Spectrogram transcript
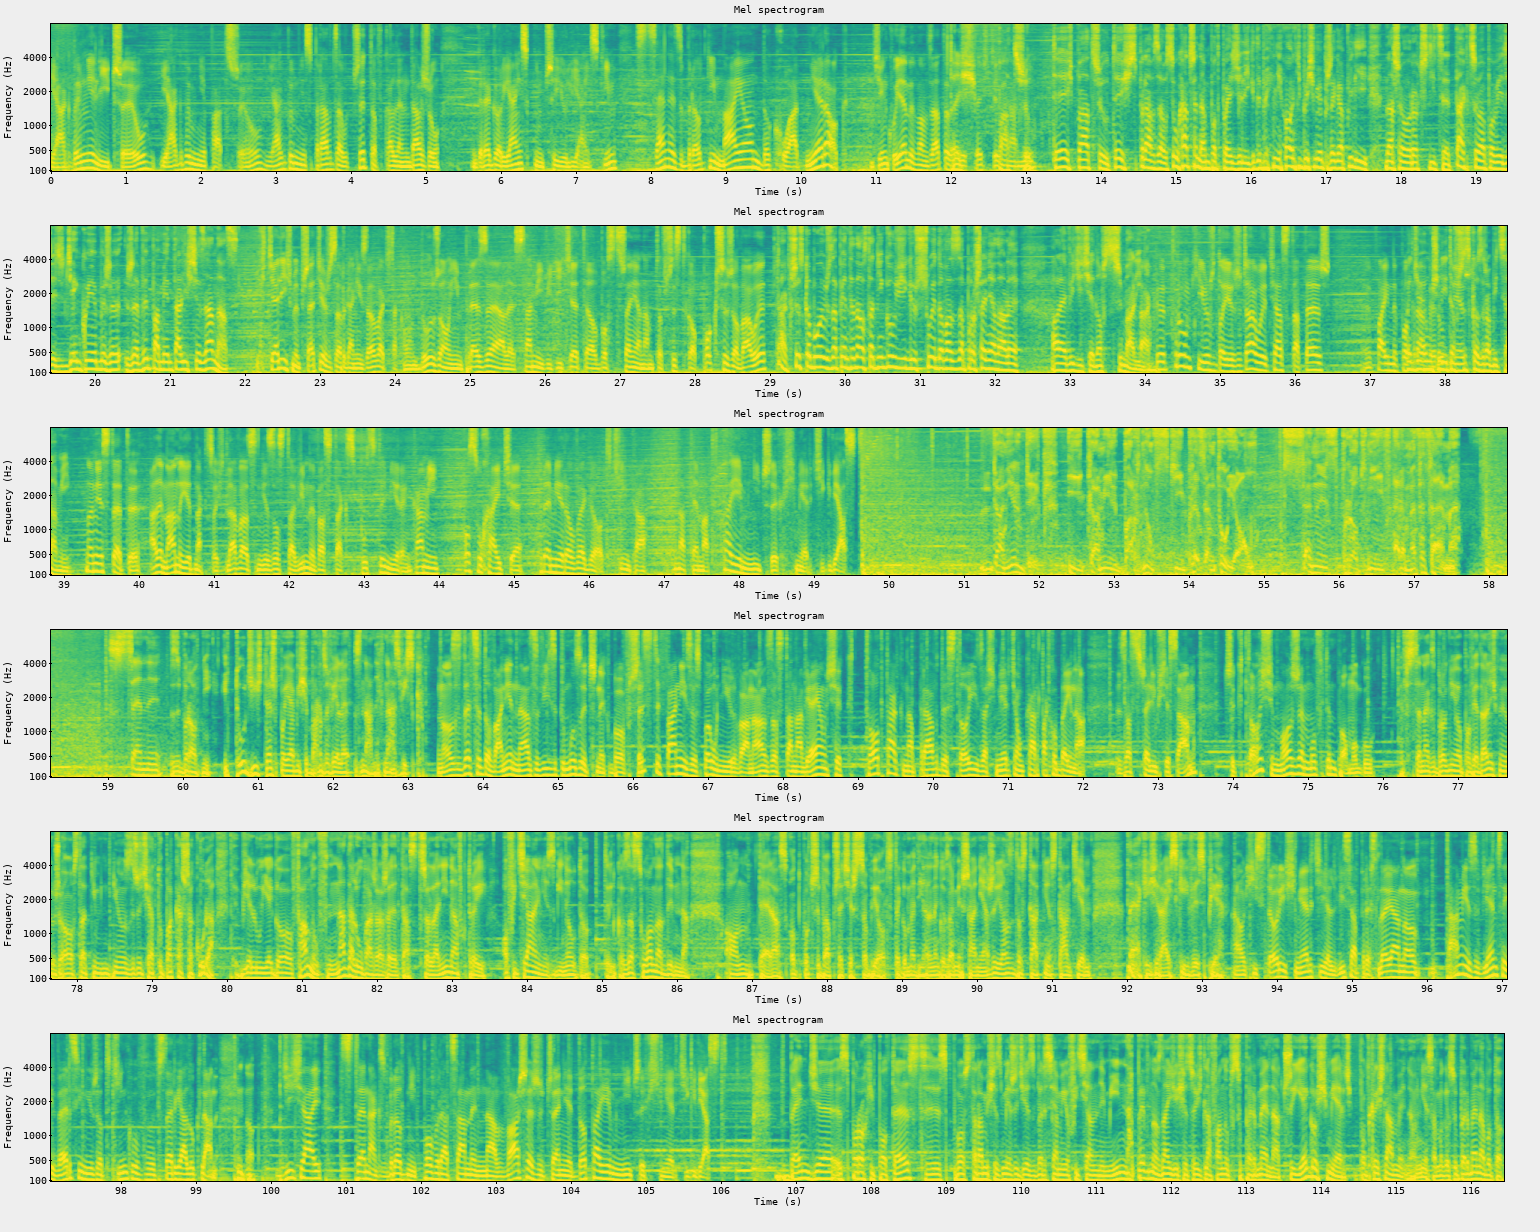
Jakbym nie liczył, jakbym nie patrzył, jakbym nie sprawdzał, czy to w kalendarzu gregoriańskim czy juliańskim, sceny zbrodni mają dokładnie rok. Dziękujemy Wam za to, że Tyś jesteście patrzył, z nami. tyś patrzył, tyś sprawdzał. Słuchacze nam podpowiedzieli, gdyby nie oni, byśmy przegapili naszą rocznicę. Tak trzeba powiedzieć. Dziękujemy, że, że wy pamiętaliście za nas. Chcieliśmy przecież zorganizować taką dużą imprezę, ale sami widzicie, te obostrzenia nam to wszystko pokrzyżowały. Tak, wszystko było już zapięte na ostatni guzik, już szły do was zaproszenia, no ale, ale widzicie, no wstrzymali Tak, nam. trunki już dojeżdżały, ciasta też, fajne potrawy Będziemy musieli to również. wszystko zrobić sami. No niestety, ale mamy jednak coś dla Was. Nie zostawimy Was tak z pustymi rękami. Posłuchajcie premierowego odcinka na temat tajemniczych śmierci gwiazd. Daniel Dyk i Kamil Barnowski prezentują sceny zbrodni w RMFFM. Sceny zbrodni. I tu dziś też pojawi się bardzo wiele znanych nazwisk. No zdecydowanie nazwisk muzycznych, bo wszyscy fani zespołu Nirvana zastanawiają się, kto tak naprawdę stoi za śmiercią Karta Cobaina. Zastrzelił się sam, czy ktoś może mu w tym pomógł? W scenach zbrodni opowiadaliśmy już o ostatnim dniu z życia Tupaka Shakura. Wielu jego fanów nadal uważa, że ta strzelanina, w której oficjalnie zginął, to tylko zasłona dymna. On teraz odpoczywa przecież sobie od tego medialnego zamieszania, żyjąc dostatnio z Tantiem na jakiejś rajskiej wyspie. A o historii śmierci Elvisa Presleya, no tam jest więcej wersji niż odcinków w serialu Klan. No, dzisiaj w scenach zbrodni powracamy na wasze życzenie do tajemniczych śmierci gwiazd. Będzie sporo hipotez, postaramy się zmierzyć je z wersjami oficjalnymi. Na pewno znajdzie się coś dla fanów Supermana. Czy jego śmierć, podkreślamy, no nie samego Supermana, bo to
